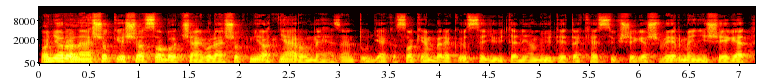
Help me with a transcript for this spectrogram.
A nyaralások és a szabadságolások miatt nyáron nehezen tudják a szakemberek összegyűjteni a műtétekhez szükséges vérmennyiséget.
